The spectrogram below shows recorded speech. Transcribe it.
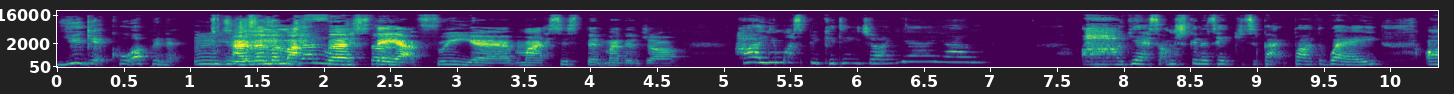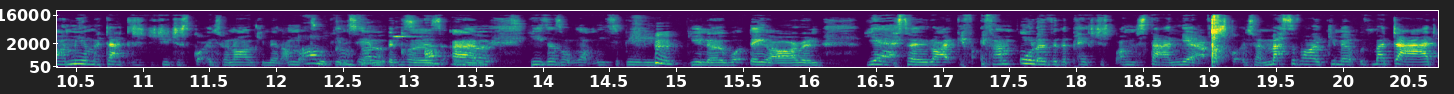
you get caught up in it. Mhm. I remember my general, first day at Free Year, my assistant manager, hi, you must be Khadija. Yeah, I am. Oh, yes, I'm just going to take you to back. By the way, oh, me and my dad literally just got into an argument. I'm not talking to him because um, he doesn't want me to be, you know, what they are. And yeah, so like if, if I'm all over the place, just understand, yeah, I've just got into a massive argument with my dad.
